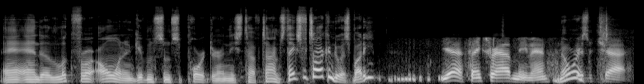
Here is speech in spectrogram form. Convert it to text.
and uh, look for Owen and give him some support during these tough times. Thanks for talking to us, buddy. Yeah. Thanks for having me, man. No worries. chat.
